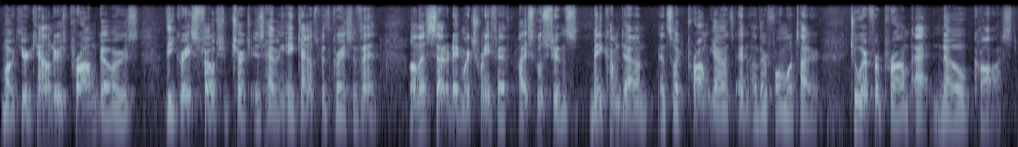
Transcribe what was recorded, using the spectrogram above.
Mark your calendars, prom goers. The Grace Fellowship Church is having a Gowns with Grace event. On this Saturday, March 25th, high school students may come down and select prom gowns and other formal attire to wear for prom at no cost.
